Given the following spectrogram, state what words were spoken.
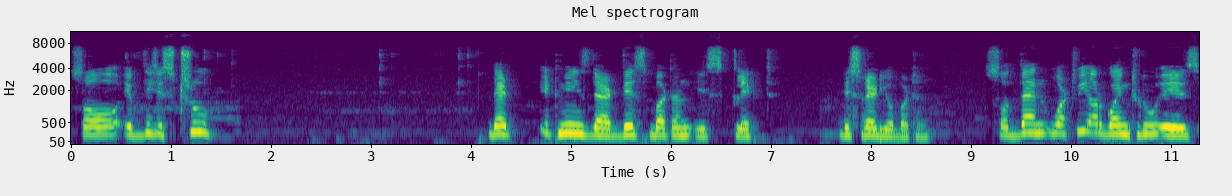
So if this is true that it means that this button is clicked this radio button so then what we are going to do is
